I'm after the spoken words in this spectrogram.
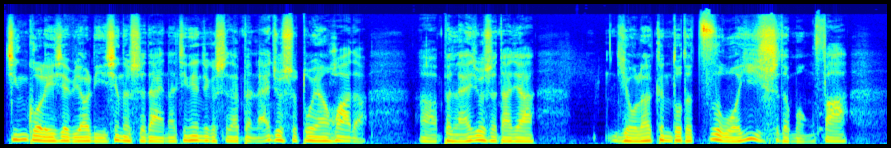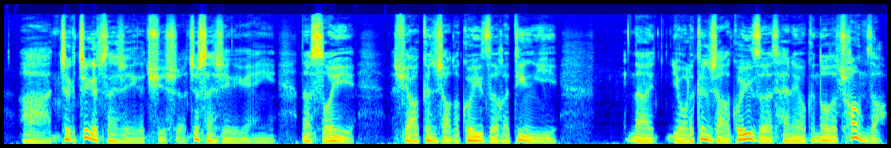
经过了一些比较理性的时代，那今天这个时代本来就是多元化的啊，本来就是大家。有了更多的自我意识的萌发，啊，这个这个算是一个趋势，这算是一个原因。那所以需要更少的规则和定义，那有了更少的规则，才能有更多的创造，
